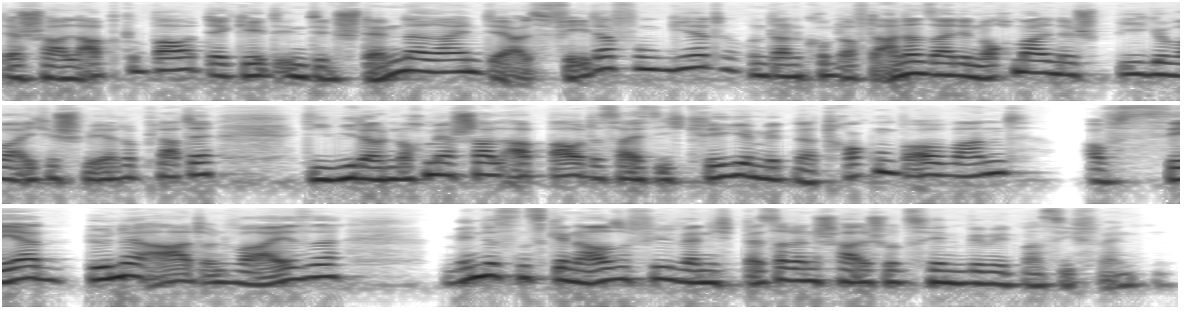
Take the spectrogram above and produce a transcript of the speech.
der Schall abgebaut, der geht in den Ständer rein, der als Feder fungiert und dann kommt auf der anderen Seite nochmal eine biegeweiche, schwere Platte, die wieder noch mehr Schall abbaut. Das heißt, ich kriege mit einer Trockenbauwand auf sehr dünne Art und Weise mindestens genauso viel, wenn nicht besseren Schallschutz hin wie mit Massivwänden.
